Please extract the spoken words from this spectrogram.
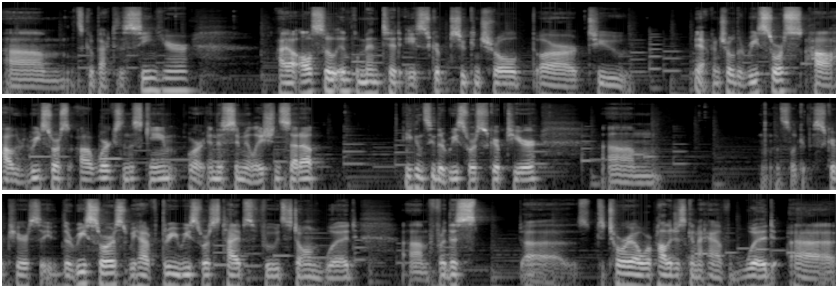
Um, let's go back to the scene here. I also implemented a script to control or to yeah, control the resource, how, how the resource uh, works in this game or in this simulation setup. You can see the resource script here. Um, let's look at the script here. So the resource, we have three resource types, food, stone, wood. Um, for this uh, tutorial, we're probably just going to have wood uh,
